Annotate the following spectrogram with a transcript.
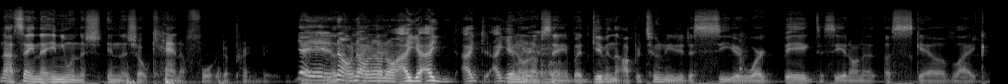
not saying that anyone in the sh- in the show can afford to print big. yeah yeah, yeah no no like no that. no I I I, I get You know where what I'm saying? But given the opportunity to see your work big, to see it on a, a scale of like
